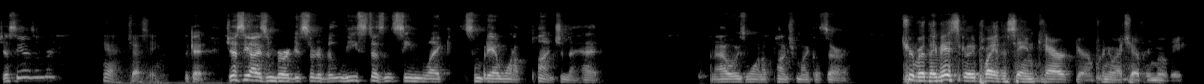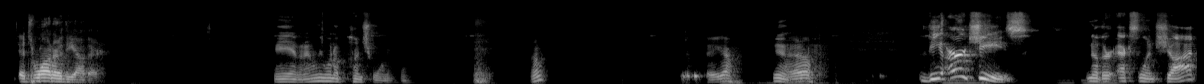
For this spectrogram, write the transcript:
Jesse Eisenberg? Yeah, Jesse. Okay, Jesse Eisenberg sort of at least doesn't seem like somebody I want to punch in the head, and I always want to punch Michael Cera. True, but they basically play the same character in pretty much every movie. It's one or the other. Yeah, but I only want to punch one of them. There you go. Yeah. The Archies, another excellent shot.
